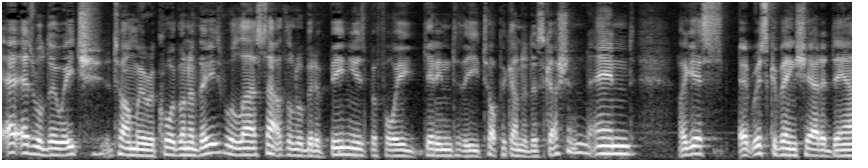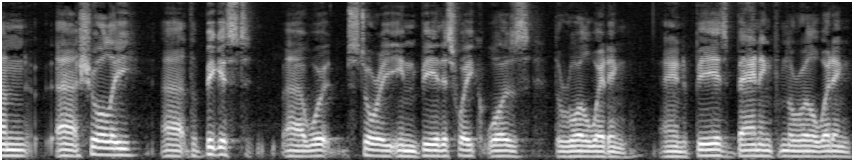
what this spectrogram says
as we'll do each time we record one of these, we'll uh, start with a little bit of beer news before we get into the topic under discussion. And I guess, at risk of being shouted down, uh, surely uh, the biggest uh, story in beer this week was the royal wedding and beers banning from the royal wedding.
